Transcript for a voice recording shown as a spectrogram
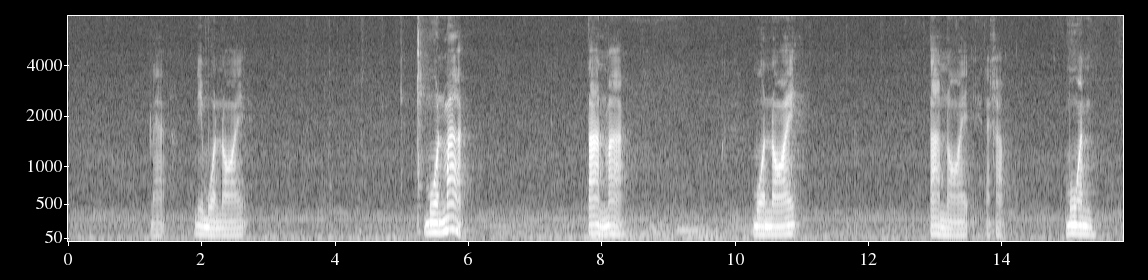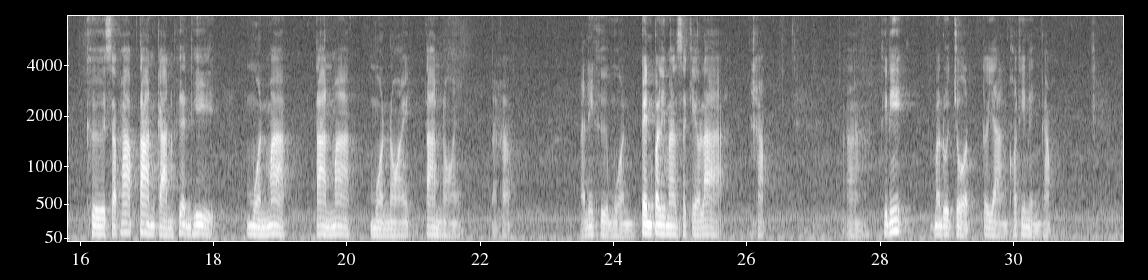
ำนะฮะนี่มวลน้อย มวลมาก ต้านมาก มวลน้อย ต้านน้อยนะครับ มวลคือสภาพต้านการเคลื่อนที่มวลมาก ต้านมาก มวลน้อย ต้านน้อยนะครับ อันนี้คือมวลเป็นปริมาณสเกลล่าครับทีนี้มาดูโจทย์ตัวอย่างข้อที่ 1 ครับ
